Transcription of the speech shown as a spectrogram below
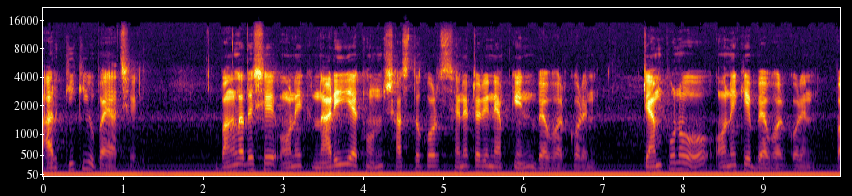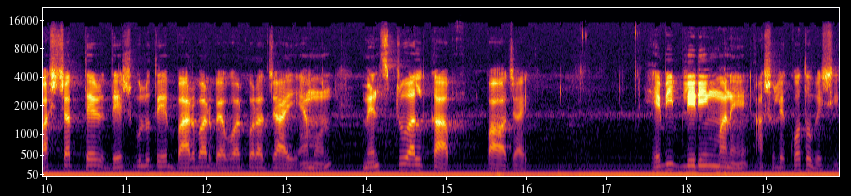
আর কি কি উপায় আছে? বাংলাদেশে অনেক নারী এখন স্বাস্থ্যকর স্যানিটারি ন্যাপকিন ব্যবহার করেন। ট্যাম্পনও অনেকে ব্যবহার করেন। পাশ্চাত্যের দেশগুলোতে বারবার ব্যবহার করা যায় এমন মেনস্ট্রুয়াল কাপ পাওয়া যায়। হেভি ব্লিডিং মানে আসলে কত বেশি?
